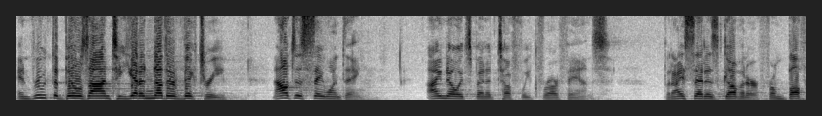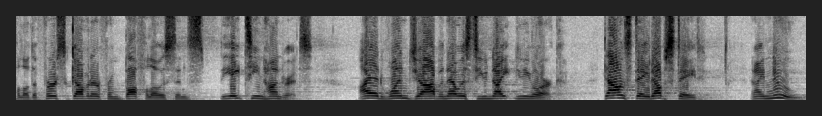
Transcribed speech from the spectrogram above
and root the Bills on to yet another victory. Now, I'll just say one thing. I know it's been a tough week for our fans. But I said, as governor from Buffalo, the first governor from Buffalo since the 1800s, I had one job, and that was to unite New York, downstate, upstate. And I knew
